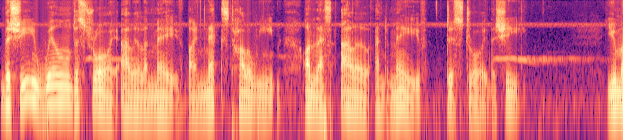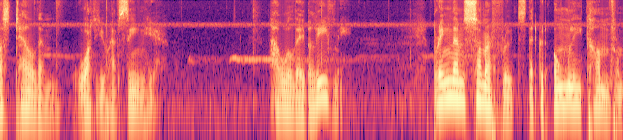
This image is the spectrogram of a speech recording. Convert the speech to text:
The Sidhe will destroy Ailill and Maeve by next Halloween unless Ailill and Maeve destroy the Sidhe. You must tell them what you have seen here. How will they believe me? Bring them summer fruits that could only come from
